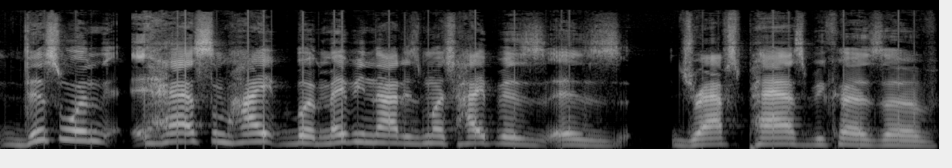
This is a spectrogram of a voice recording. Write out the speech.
this one has some hype, but maybe not as much hype as as drafts past because of,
